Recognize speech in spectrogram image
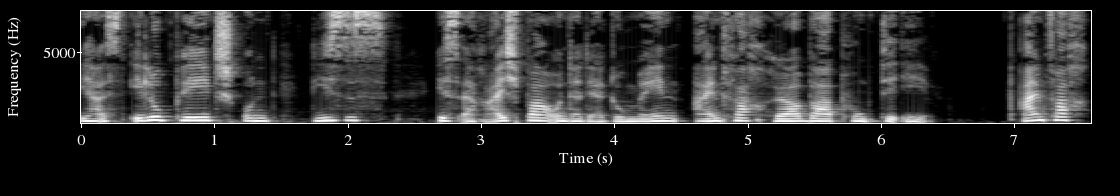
die heißt EloPage und dieses ist erreichbar unter der Domain einfachhörbar.de. Einfach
